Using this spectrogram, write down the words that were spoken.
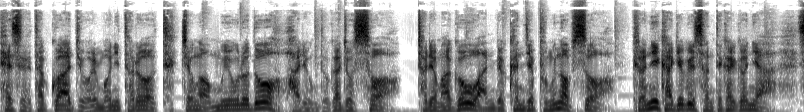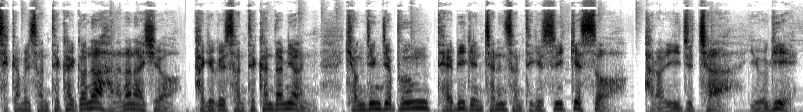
데스크탑과 듀얼 모니터로 특정 업무용으로도 활용도가 좋소. 저렴하고 완벽한 제품은 없어. 그러니 가격을 선택할 거냐, 색감을 선택할 거냐 하나는 하시오. 가격을 선택한다면 경쟁 제품 대비 괜찮은 선택일 수 있겠어. 8월 2주차 6위.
